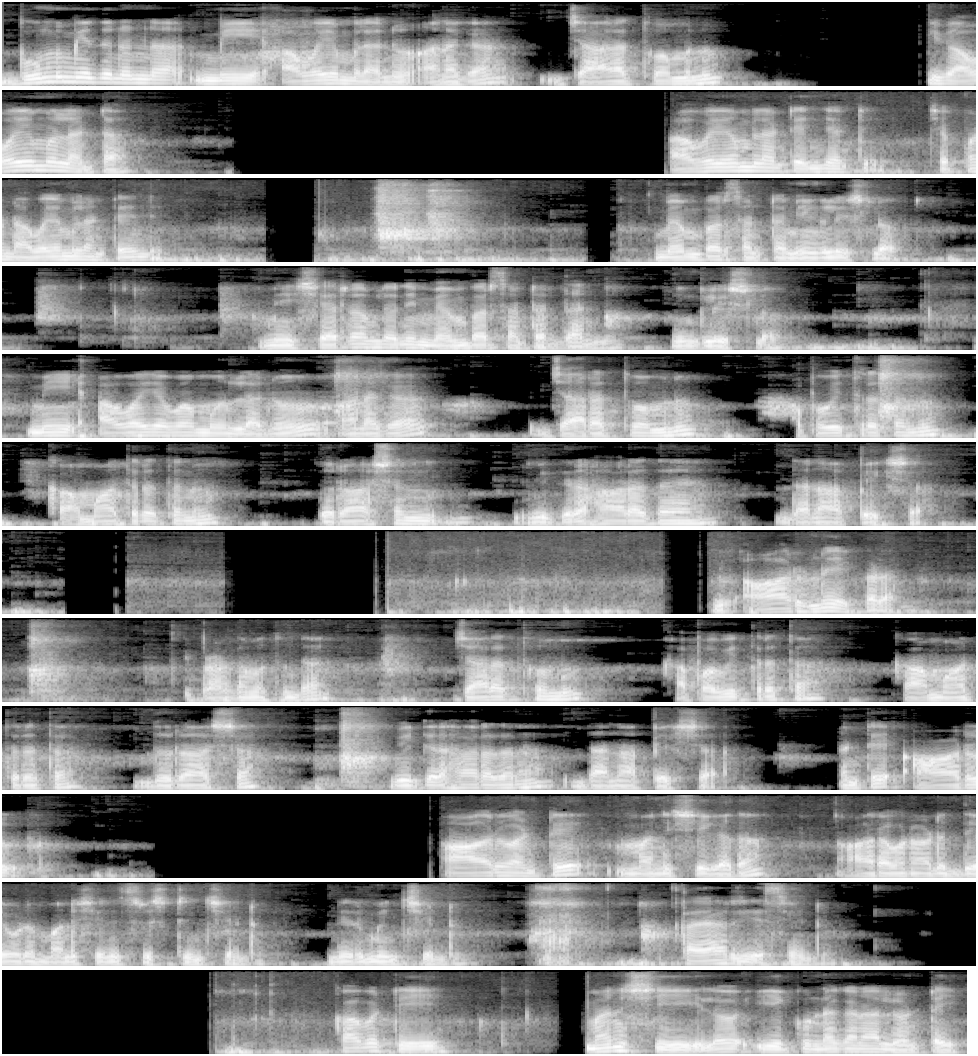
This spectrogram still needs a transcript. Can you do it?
భూమి మీదనున్న మీ అవయములను అనగా జారత్వమును ఇవి అవయములంట. అవయములు అంటే? ఏంటంటే చెప్పండి అవయములు అంటే ఏంటి మెంబర్స్ అంటాం ఇంగ్లీష్లో. మీ శరీరంలోని మెంబర్స్ అంటారు దాన్ని ఇంగ్లీష్లో. మీ అవయవములను అనగా జారత్వమును అపవిత్రతను కామాతరతను దురాశన్ విగ్రహారద ధనాపేక్ష. ఆరునే ఇక్కడ. ఇప్పుడు అర్థమవుతుందా? జారత్వము అపవిత్రత కామాతురత దురాశ విగ్రహారాధన ధనాపేక్ష. అంటే ఆరు. ఆరు అంటే మనిషి కదా. ఆరవ నాడు దేవుడు మనిషిని సృష్టించిండు నిర్మించిండు తయారు చేసిండు. కాబట్టి మనిషిలో ఈ గుణగణాలు ఉంటాయి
